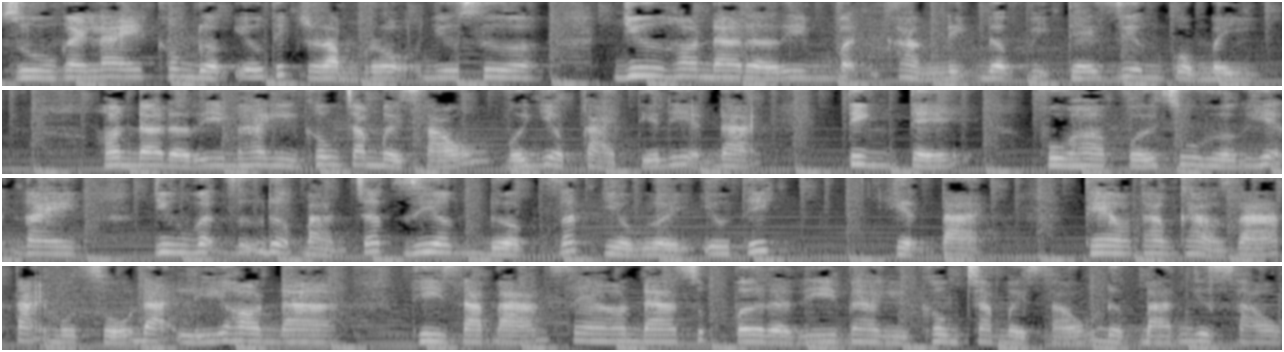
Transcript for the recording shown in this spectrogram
Dù ngày nay không được yêu thích rầm rộ như xưa, nhưng Honda Dream vẫn khẳng định được vị thế riêng của mình. Honda Dream 2016 với nhiều cải tiến hiện đại, tinh tế, phù hợp với xu hướng hiện nay nhưng vẫn giữ được bản chất riêng được rất nhiều người yêu thích. Hiện tại, theo tham khảo giá tại một số đại lý Honda, thì giá bán xe Honda Super Dream 2016 được bán như sau.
